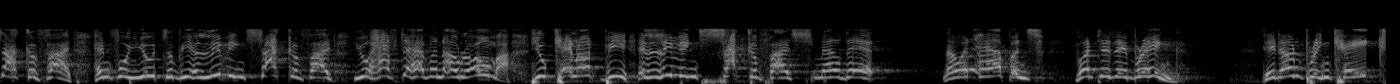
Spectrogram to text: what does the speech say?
sacrifice. And for you to be a living sacrifice, you have to have an aroma. You cannot be a living sacrifice, smell dead. Now what happens? What do they bring? They don't bring cakes.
